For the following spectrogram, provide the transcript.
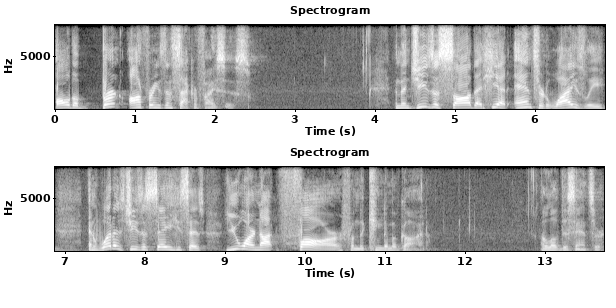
all the burnt offerings and sacrifices. And then Jesus saw that he had answered wisely. And what does Jesus say? He says, You are not far from the kingdom of God. I love this answer.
